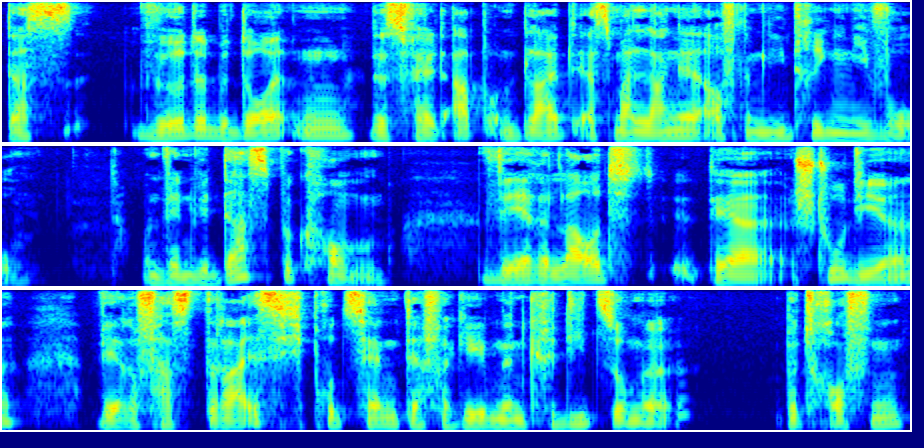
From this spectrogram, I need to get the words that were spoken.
Das würde bedeuten, das fällt ab und bleibt erstmal lange auf einem niedrigen Niveau. Und wenn wir das bekommen, wäre laut der Studie, wäre fast 30 Prozent der vergebenen Kreditsumme betroffen.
